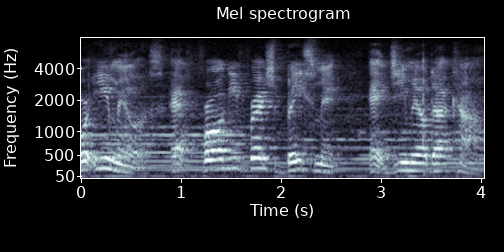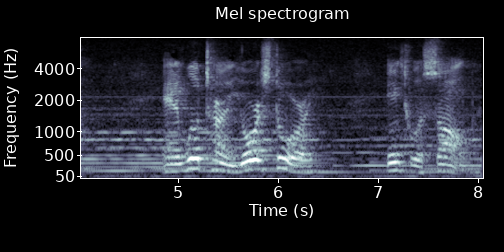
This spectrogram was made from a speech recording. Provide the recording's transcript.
or email us at froggyfreshbasement at gmail.com and we'll turn your story into a song.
